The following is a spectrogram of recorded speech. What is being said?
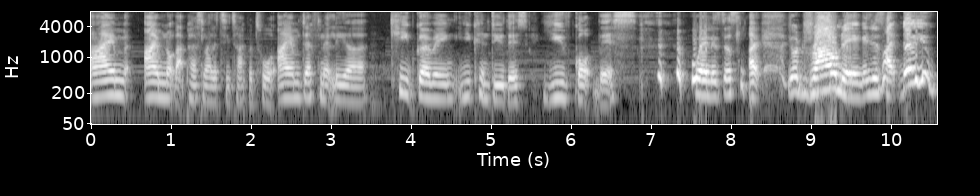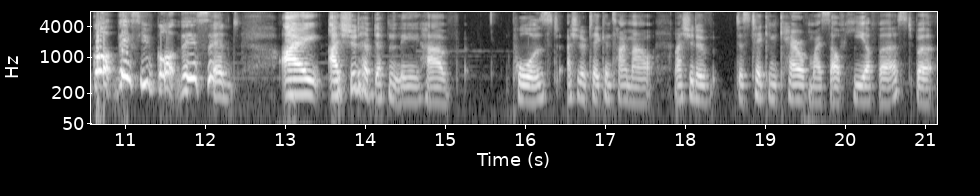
I'm I'm not that personality type at all. I am definitely a keep going, you can do this, you've got this. when it's just like you're drowning and you're just like, no, you've got this, you've got this. And I I should have definitely have paused. I should have taken time out and I should have just taken care of myself here first. But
